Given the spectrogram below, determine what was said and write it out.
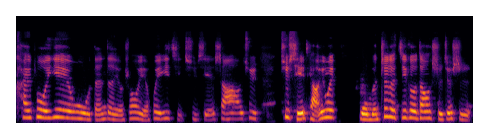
开拓业务等等，有时候也会一起去协商、去去协调，因为。我们这个机构当时就是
